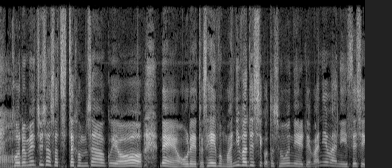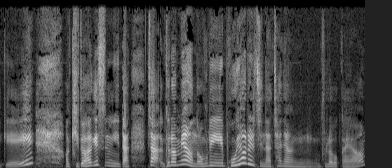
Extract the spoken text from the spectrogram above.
아. 걸음해주셔서 진짜 감사하고요. 네, 올해도 새해 복 많이 받으시고 또 좋은 일들 많이 많이 있으시길 어, 기도하겠습니다. 자, 그러면 우리 보혈을 지나 찬양 불러볼까요?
